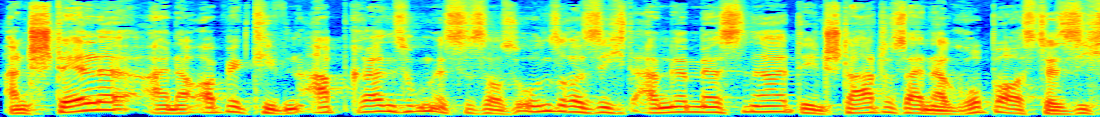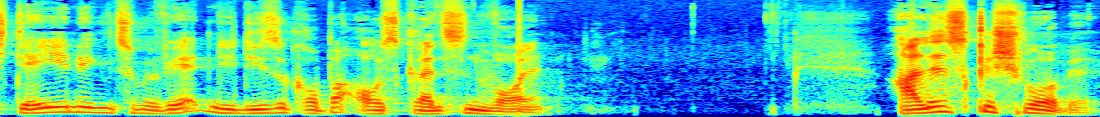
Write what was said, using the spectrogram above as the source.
Anstelle einer objektiven Abgrenzung ist es aus unserer Sicht angemessener, den Status einer Gruppe aus der Sicht derjenigen zu bewerten, die diese Gruppe ausgrenzen wollen. Alles Geschwurbel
